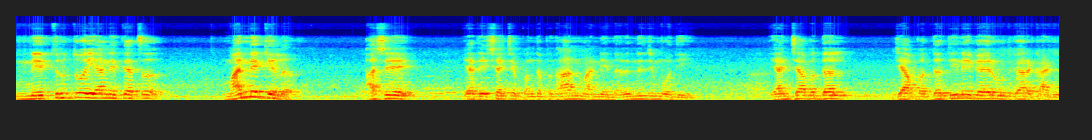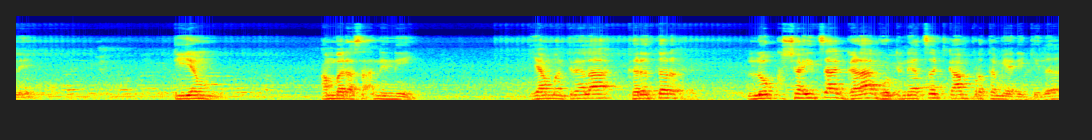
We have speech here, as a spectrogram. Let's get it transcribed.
नेतृत्व या नेत्याचं मान्य केलं असे या देशाचे पंतप्रधान माननीय नरेंद्रजी मोदी यांच्याबद्दल ज्या पद्धतीने गैरउद्गार काढले टी एम अंबरसानींनी या मंत्र्याला खरं तर लोकशाहीचा गळा घोटण्याचं काम प्रथम यांनी केलं.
